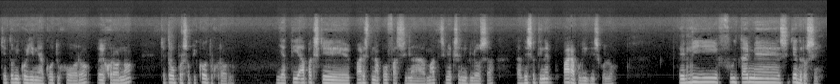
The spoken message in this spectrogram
και τον οικογενειακό του χώρο, ε, χρόνο και το προσωπικό του χρόνο. Γιατί άπαξ και πάρεις την απόφαση να μάθεις μια ξένη γλώσσα, θα δεις ότι είναι πάρα πολύ δύσκολο. Θέλει full time ε, συγκέντρωση ε,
